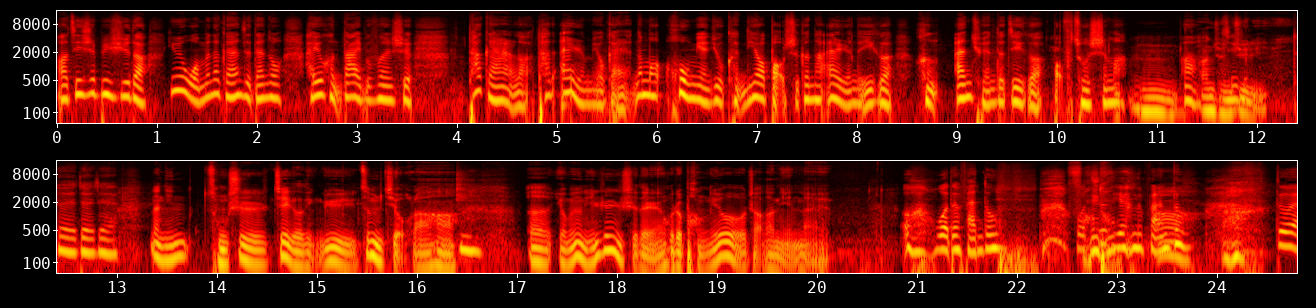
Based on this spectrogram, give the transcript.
啊，这是必须的，因为我们的感染者当中还有很大一部分是，他感染了，他的爱人没有感染，那么后面就肯定要保持跟他爱人的一个很安全的这个保护措施嘛。嗯，啊安全这个距离。对对对，那您从事这个领域这么久了哈，嗯呃，有没有您认识的人或者朋友找到您来？哦，我的房东，我之房东前的房东，啊对。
